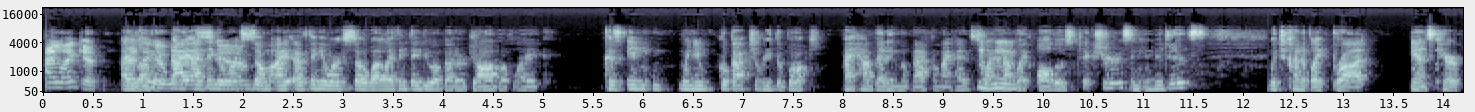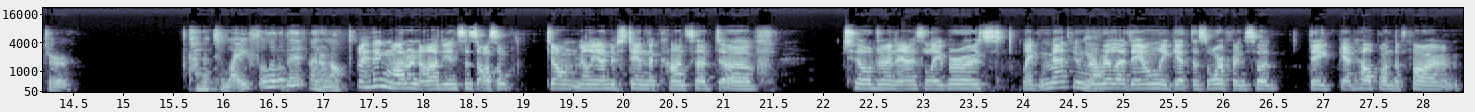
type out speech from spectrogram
I like it. I, love think it. I, I think it works so. I, I think it works so well. I think they do a better job of like, because in when you go back to read the book, I have that in the back of my head, so I have Mhm. like all those pictures and images, which kind of like brought Anne's character kind of to life a little bit. I don't know. I think modern audiences also don't really understand the concept of children as laborers. Like Matthew and Yeah. Marilla, they only get this orphan, so they get help on the farm.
